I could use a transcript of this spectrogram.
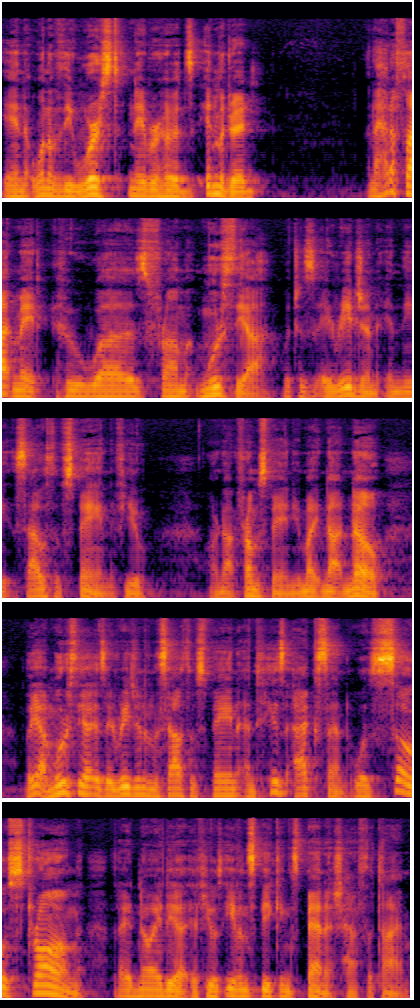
in one of the worst neighborhoods in Madrid. And I had a flatmate who was from Murcia, which is a region in the south of Spain. If you are not from Spain, you might not know. But yeah, Murcia is a region in the south of Spain, and his accent was so strong that I had no idea if he was even speaking Spanish half the time.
